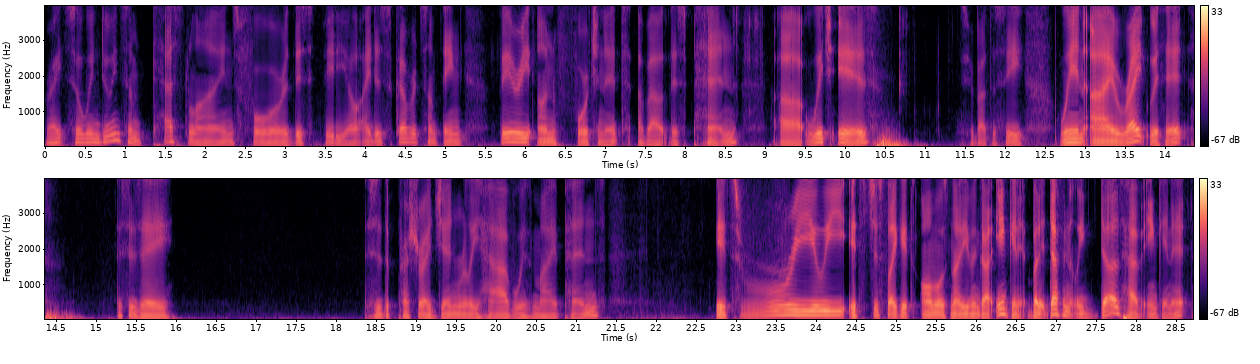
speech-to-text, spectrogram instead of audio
Right, so when doing some test lines for this video, I discovered something very unfortunate about this pen uh, which is, as you're about to see, when I write with it, this is a this is the pressure I generally have with my pens. It's really, it's just like it's almost not even got ink in it, but it definitely does have ink in it.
